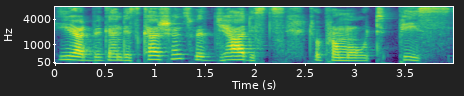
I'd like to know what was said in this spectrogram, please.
he had begun discussions with jihadists to promote peace.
